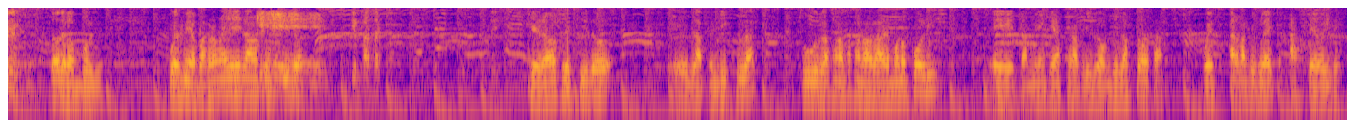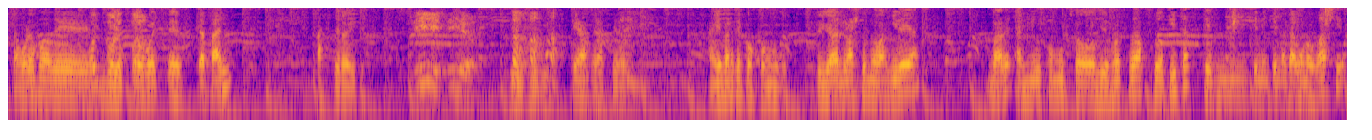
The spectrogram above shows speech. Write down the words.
Todo de la embolia. Pues mira, para Ronald le han ofrecido, ¿Qué, ¿Qué pasa? que le han ofrecido eh, la película. Tú la semana pasada hablabas de Monopoly. eh, también hay hacer la película Hundir la flota. Pues ahora la película es Asteroides. ¿Te acuerdas juego de Uy, videojuego favor. este de Atari? Asteroides. Sí, tío. Sí, sí, sí. ¿Qué hace Asteroides? A mí me parece cojonudo. Yo ya lanzo nuevas ideas, ¿vale? A mí me gustan mucho los videojuegos de las flotitas que tienen que matar a unos gaseos.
